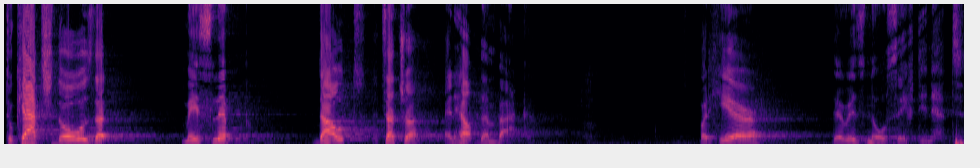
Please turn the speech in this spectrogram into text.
to catch those that may slip, doubt, etc., and help them back. But here, there is no safety net.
